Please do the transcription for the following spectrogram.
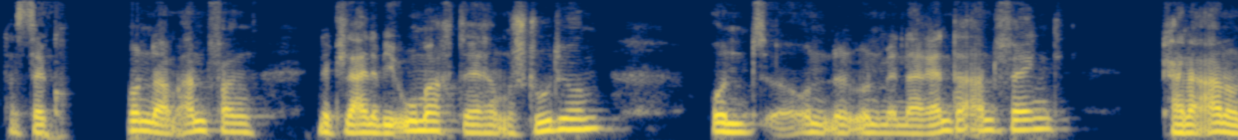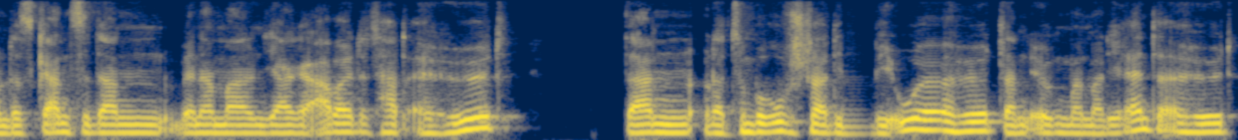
dass der Kunde am Anfang eine kleine BU macht während dem Studium und, und, und mit einer Rente anfängt, keine Ahnung, das Ganze dann, wenn er mal ein Jahr gearbeitet hat, erhöht, dann oder zum Berufsstart die BU erhöht, dann irgendwann mal die Rente erhöht,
